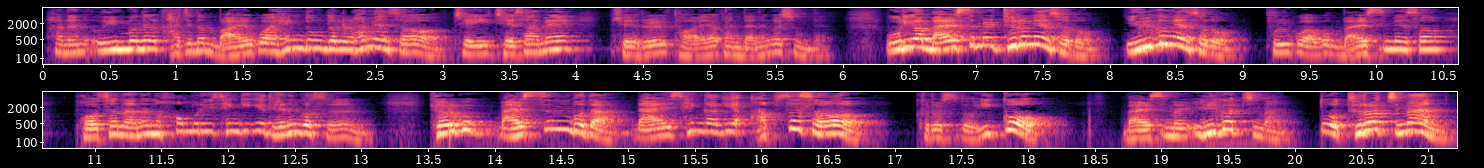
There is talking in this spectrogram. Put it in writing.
하는 의문을 가지는 말과 행동들을 하면서 제2, 제3의 죄를 더하여 간다는 것입니다. 우리가 말씀을 들으면서도, 읽으면서도 불구하고 말씀에서 벗어나는 허물이 생기게 되는 것은 결국 말씀보다 나의 생각이 앞서서 그럴 수도 있고 말씀을 읽었지만 또 들었지만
